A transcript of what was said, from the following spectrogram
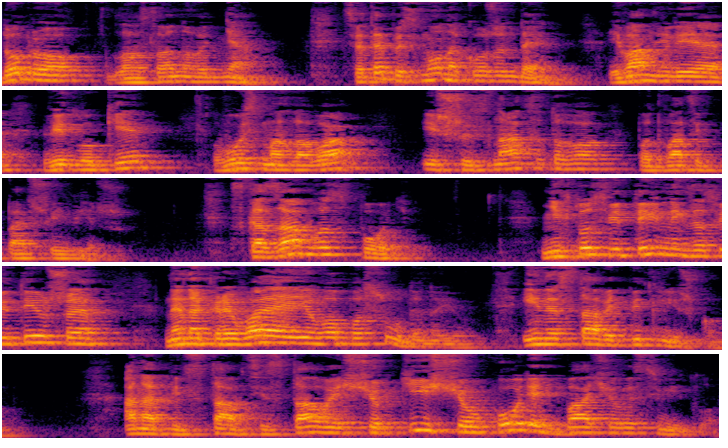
Доброго благословенного дня! Святе письмо на кожен день. Євангеліє від Луки, 8 глава, із 16 по 21 вірш. Сказав Господь: ніхто світильник, засвітивши, не накриває його посудиною і не ставить під ліжком, а на підставці ставить, щоб ті, що входять, бачили світло.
